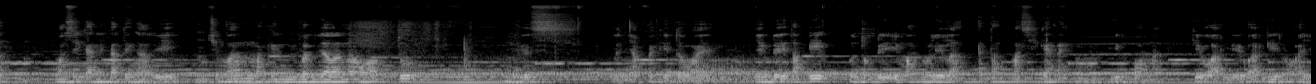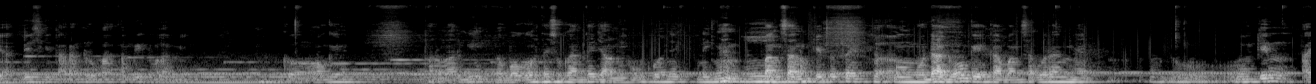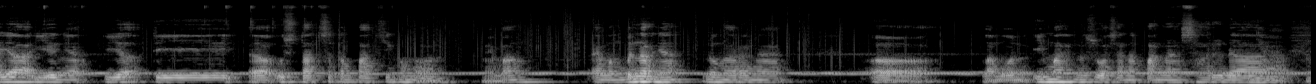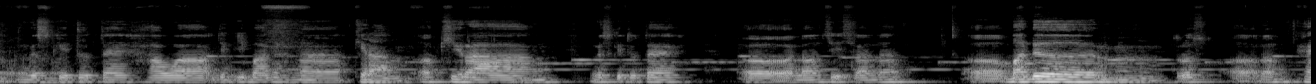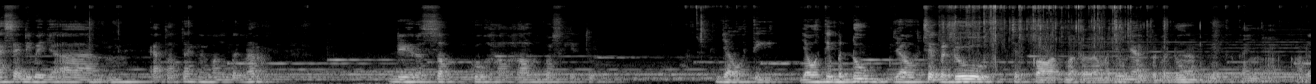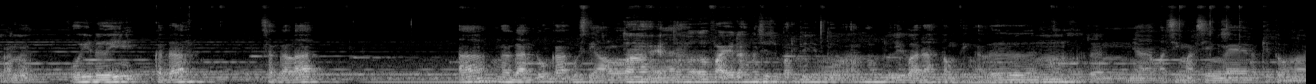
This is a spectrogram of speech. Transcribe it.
masih kan katingali. Cuman makin berjalannya waktu guys lenyap gitu wae. Jeung deui tapi untuk di imah nu lila eta masih keneh infona ki wargi-wargi nu aya di sekitaran rumah kami nu lami Gong oge para wargi ngebogoh teh sugan teh jalmi hungkulnya dengan Hmm. bangsa nu kitu teh. Mudah oge ka bangsa urang nya. Mungkin aya iya nya iya di eh, ustadz setempat sih ngomong. Memang emang benernya nu ngaranna eh, lamun imah nu suasana panas hareudang nya geus kitu teh hawa jeung ibadahna kirang. eh, kirang. Geus kitu teh eh, naon si istilahna eh, bader. Hmm. terus eh, naon hese di bejaan. Kata teh memang bener diresep ku hal-hal nu kos gitu jauh ti jauh ti bedug jauh cek bedug cekot bakal lama jauh ti bedug gitu tanya Betul. makana uih deui kedah segala ah ngagantung ka Gusti Allah. Tah eta eh, faedahna sih seperti itu alhamdulillah. ibadah tong tinggalin ya masing-masing we nu kitu mah.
